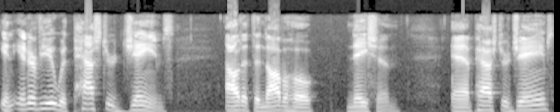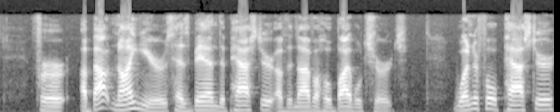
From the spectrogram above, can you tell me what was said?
in interview with Pastor James out at the Navajo Nation. And Pastor James, for about nine years, has been the pastor of the Navajo Bible Church. Wonderful pastor,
